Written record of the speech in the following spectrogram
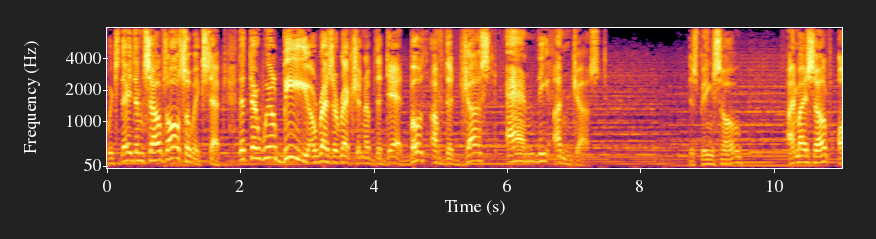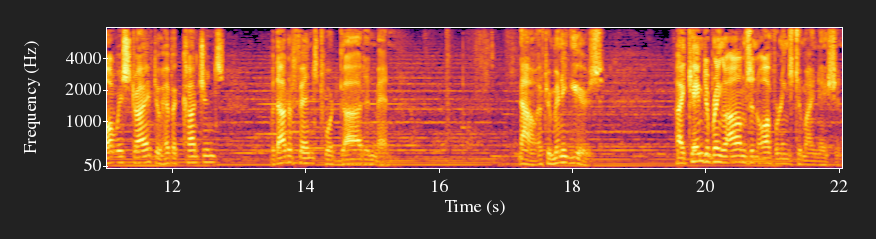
which they themselves also accept, that there will be a resurrection of the dead, both of the just and the unjust. This being so, I myself always strive to have a conscience without offense toward God and men. Now, after many years, I came to bring alms and offerings to my nation,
